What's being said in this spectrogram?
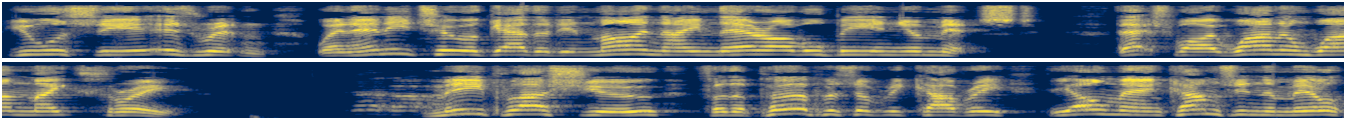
You will see it is written. When any two are gathered in my name, there I will be in your midst. That's why one and one make three. Me plus you, for the purpose of recovery, the old man comes in the middle,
